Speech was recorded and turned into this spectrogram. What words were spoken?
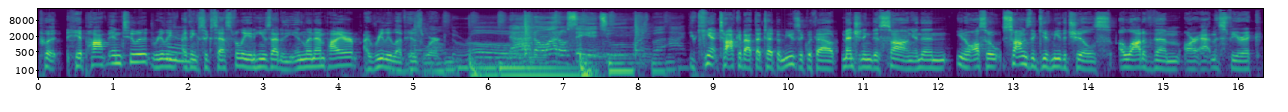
put hip hop into it really I think successfully and he's out of the Inland Empire. I really love his work. You can't talk about that type of music without mentioning this song and then, you know, also songs that give me the chills. A lot of them are atmospheric.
